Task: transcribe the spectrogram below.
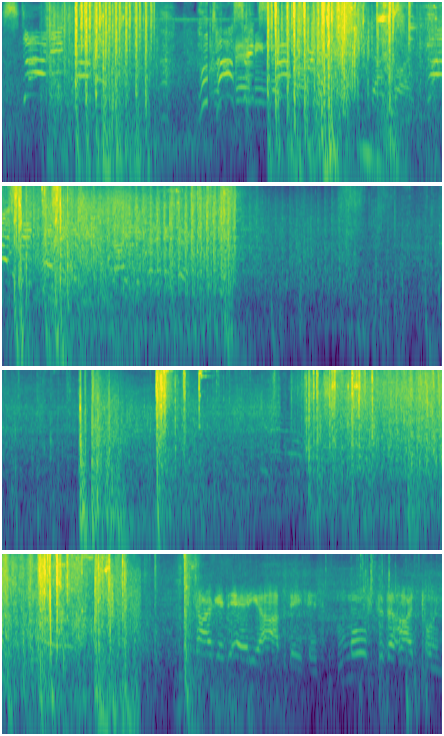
Stun incoming! Tossing Confirming stun next grenade! target. Stand by. Flash incoming! Inside the perimeter. Target area updated. Move to the hard point.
